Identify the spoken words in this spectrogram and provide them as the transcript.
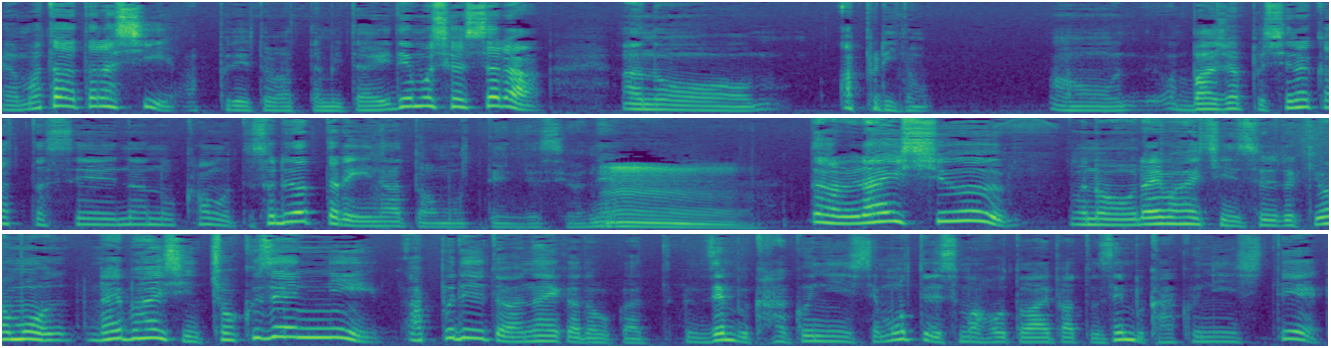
えまた新しいアップデートがあったみたいでもしかしたらあのアプリのあのバージョンアップしなかったせいなのかもってそれだったらいいなとは思ってるんですよね。うんだから来週あのライブ配信する時はもうライブ配信直前にアップデートはないかどうか全部確認して持ってるスマホと iPad 全部確認して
